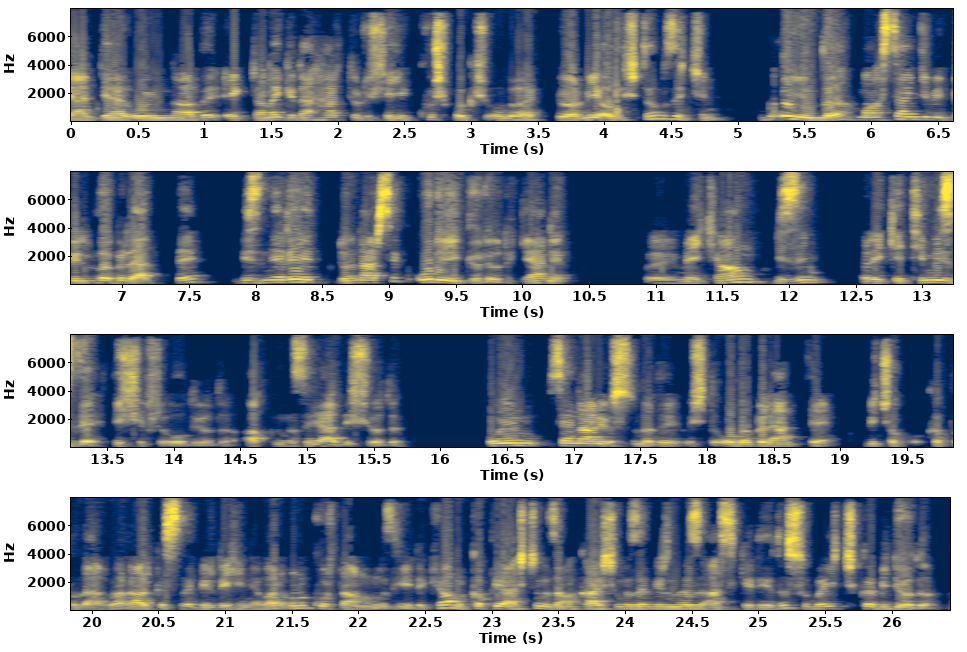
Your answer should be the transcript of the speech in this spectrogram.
yani diğer oyunlarda ekrana giren her türlü şeyi kuş bakış olarak görmeye alıştığımız için bu oyunda mahzen gibi bir labirentte biz nereye dönersek orayı görüyorduk. Yani e, mekan bizim hareketimizle deşifre oluyordu. Aklımıza yerleşiyordu. Oyun senaryosunda da işte o labirentte birçok kapılar var. Arkasında bir rehine var. Onu kurtarmamız gerekiyor. Ama kapıyı açtığımız zaman karşımıza bir Nazi askeri ya da subayı çıkabiliyordu.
